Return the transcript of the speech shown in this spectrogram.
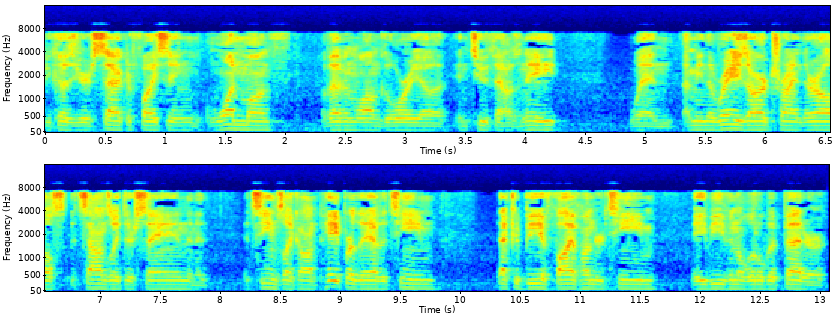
because you're sacrificing one month of Evan Longoria in 2008. When I mean the Rays are trying, they're all. It sounds like they're saying, and it, it seems like on paper they have a team that could be a 500 team, maybe even a little bit better.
